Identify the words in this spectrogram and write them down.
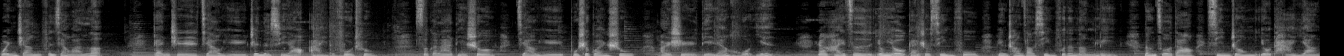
文章分享完了。感知教育真的需要爱的付出。苏格拉底说：“教育不是灌输，而是点燃火焰，让孩子拥有感受幸福并创造幸福的能力，能做到心中有太阳，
